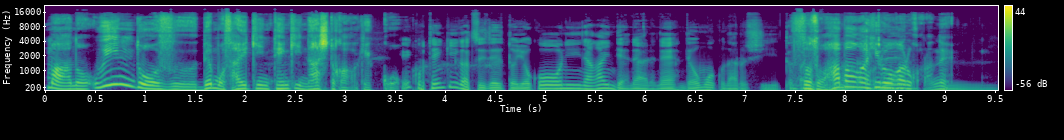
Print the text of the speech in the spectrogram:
まあ、あの、Windows でも最近点キーなしとかが結構、結構天気がついてると横に長いんだよね、あれね。で、重くなるし。とかそうそう幅が広がるからねうん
